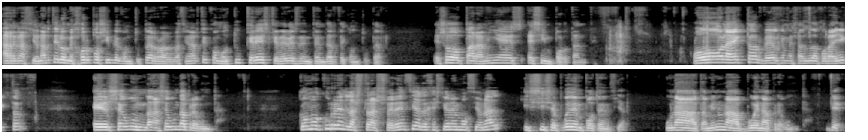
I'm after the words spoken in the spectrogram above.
a relacionarte lo mejor posible con tu perro, a relacionarte como tú crees que debes de entenderte con tu perro. Eso para mí es, es importante. Hola Héctor, veo que me saluda por ahí Héctor. El segunda, la segunda pregunta. ¿Cómo ocurren las transferencias de gestión emocional y si se pueden potenciar? Una, también una buena pregunta. Bien,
